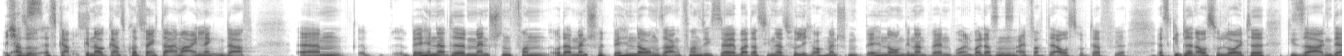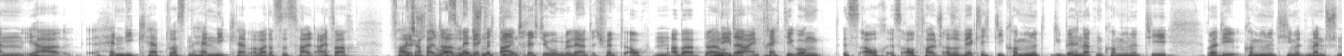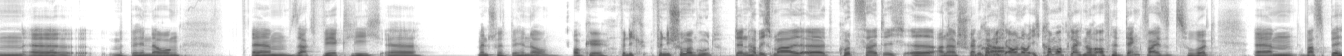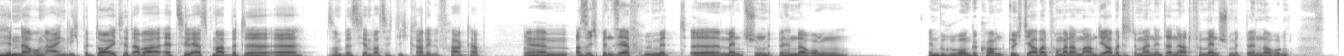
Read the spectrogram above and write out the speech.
Ich also es gab, genau, ganz kurz, wenn ich da einmal einlenken darf, ähm, äh, behinderte Menschen von oder Menschen mit Behinderung sagen von sich selber, dass sie natürlich auch Menschen mit Behinderung genannt werden wollen, weil das ist einfach der Ausdruck dafür. Es gibt dann auch so Leute, die sagen dann, ja, Handicap, du hast ein Handicap, aber das ist halt einfach falsch. ich habe halt so. das Also Menschen mit Beeinträchtigung gelernt. Ich finde auch, aber Nee, und der- Beeinträchtigung ist auch, ist auch falsch. Also wirklich die Community, die Behinderten-Community oder die Community mit Menschen äh, mit Behinderung ähm, sagt wirklich äh, Menschen mit Behinderung. okay, finde ich, finde ich schon mal gut. Dann habe ich mal äh, kurzzeitig äh, an der Da Schule komme ich auch noch, ich komme auch gleich noch auf eine Denkweise zurück, ähm, was Behinderung eigentlich bedeutet. Aber erzähl erst mal bitte äh, so ein bisschen, was ich dich gerade gefragt habe. Ähm, also ich bin sehr früh mit äh, Menschen mit Behinderungen in Berührung gekommen, durch die Arbeit von meiner Mom, die arbeitet in einem Internat für Menschen mit Behinderung.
